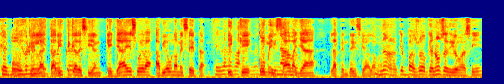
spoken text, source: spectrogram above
que, o que la estadística que, decían que ya eso era, había una meseta y que comenzaba ya la tendencia a la baja. No, ¿qué pasó? Que no se dio así.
